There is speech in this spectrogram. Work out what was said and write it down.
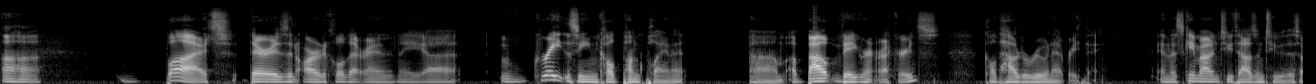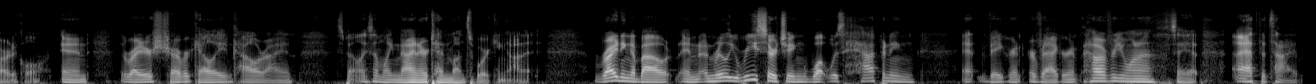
uh-huh but there is an article that ran in a uh, great zine called Punk Planet um, about Vagrant Records called How to Ruin Everything. And this came out in 2002, this article. And the writers, Trevor Kelley and Kyle Ryan, spent like some like nine or 10 months working on it, writing about and, and really researching what was happening at Vagrant or Vagrant, however you want to say it, at the time.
